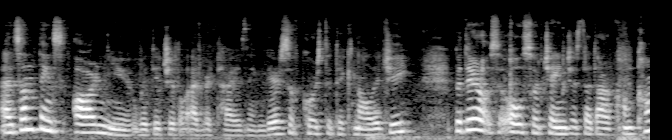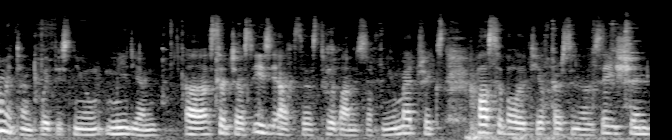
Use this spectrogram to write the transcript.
And some things are new with digital advertising. There's, of course, the technology, but there are also changes that are concomitant with this new medium, uh, such as easy access to abundance of new metrics, possibility of personalization,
